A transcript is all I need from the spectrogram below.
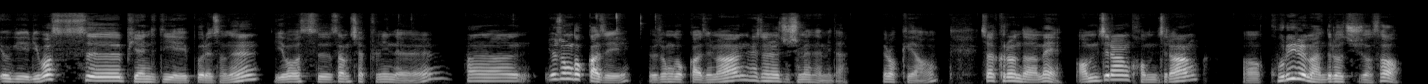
여기 reverse the eight ball에서는 reverse thumb 채플린을 한 요 정도까지 요 정도까지만 회전을 주시면 됩니다. 이렇게요. 자, 그런 다음에 엄지랑 검지랑 어, 고리를 만들어 주셔서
